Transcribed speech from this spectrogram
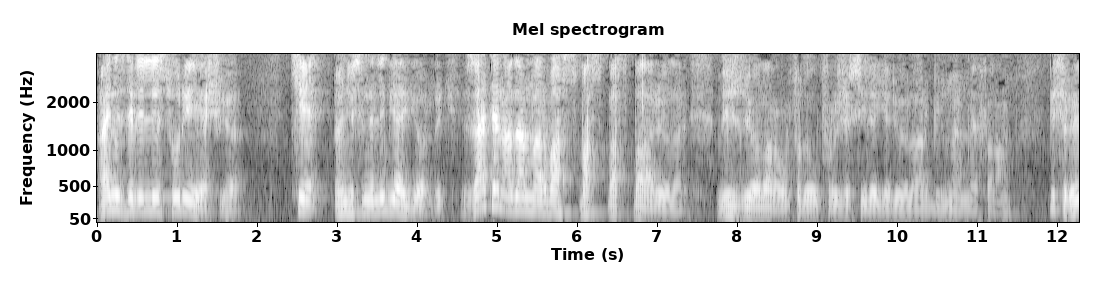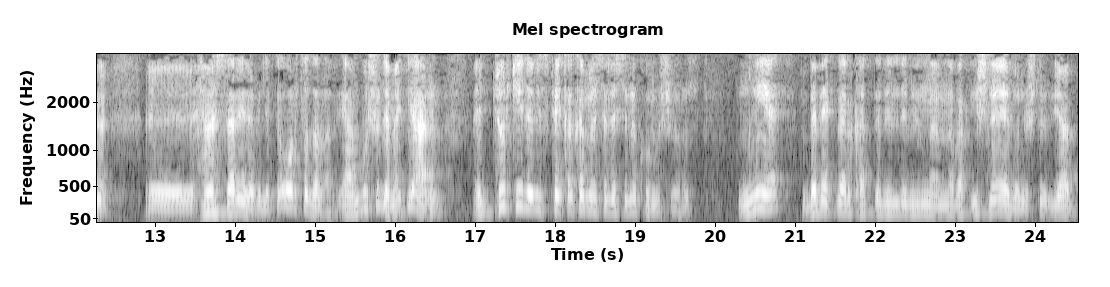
Aynı zelilliği Suriye yaşıyor. Ki öncesinde Libya'yı gördük. Zaten adamlar bas bas bas bağırıyorlar. Biz diyorlar Ortadoğu projesiyle geliyorlar bilmem ne falan. Bir sürü e, hevesleriyle birlikte ortadalar. Yani bu şu demek yarın e, Türkiye'de biz PKK meselesini konuşuyoruz. Niye? Bebekler katledildi bilmem ne. Bak iş neye dönüştü? Ya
